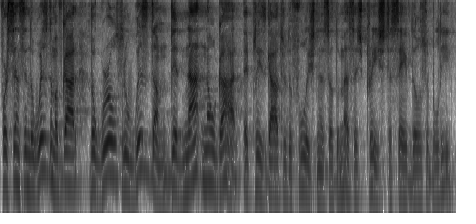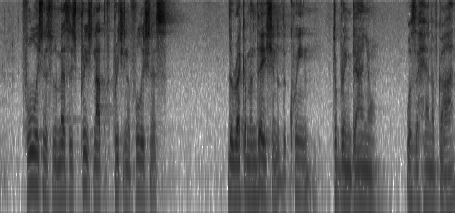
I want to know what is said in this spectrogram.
For since in the wisdom of God, the world through wisdom did not know God, it pleased God through the foolishness of the message preached to save those who believe. Foolishness was the message preached, not the preaching of foolishness. The recommendation of the queen to bring Daniel was the hand of God.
